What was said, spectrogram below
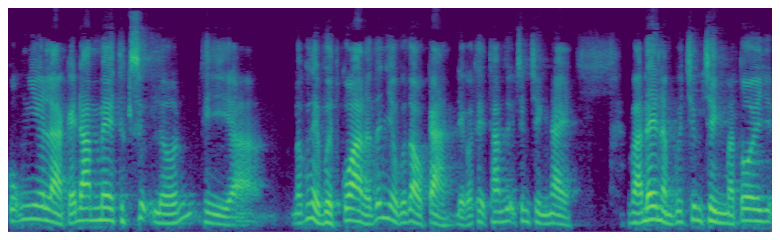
cũng như là cái đam mê thực sự lớn thì à, nó có thể vượt qua được rất nhiều cái rào cản để có thể tham dự chương trình này. Và đây là một cái chương trình mà tôi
